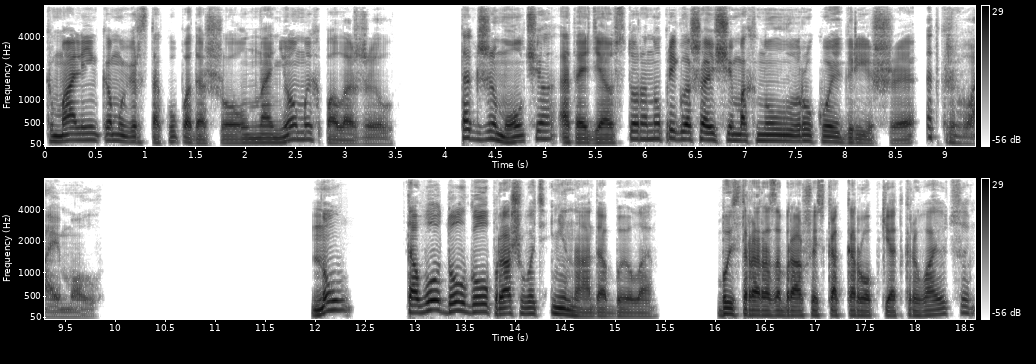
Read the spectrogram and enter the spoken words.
к маленькому верстаку подошел, на нем их положил. Также молча, отойдя в сторону, приглашающий махнул рукой Грише. «Открывай, мол». Ну, того долго упрашивать не надо было. Быстро разобравшись, как коробки открываются,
